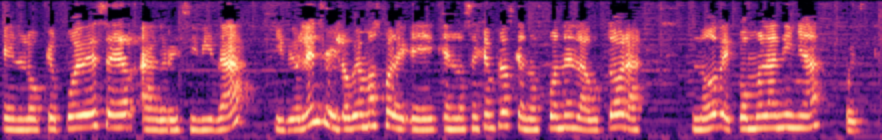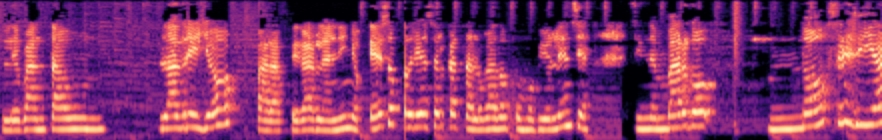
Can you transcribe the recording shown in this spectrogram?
en lo que puede ser agresividad y violencia y lo vemos por, eh, en los ejemplos que nos pone la autora, ¿no? De cómo la niña pues levanta un ladrillo para pegarle al niño. Eso podría ser catalogado como violencia. Sin embargo, no sería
